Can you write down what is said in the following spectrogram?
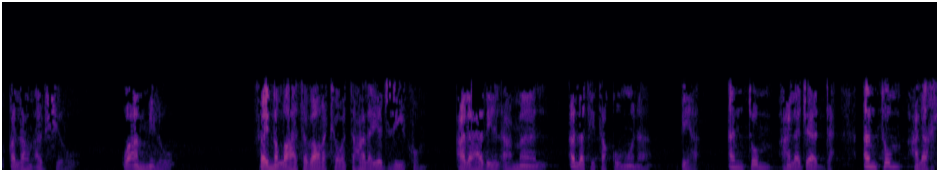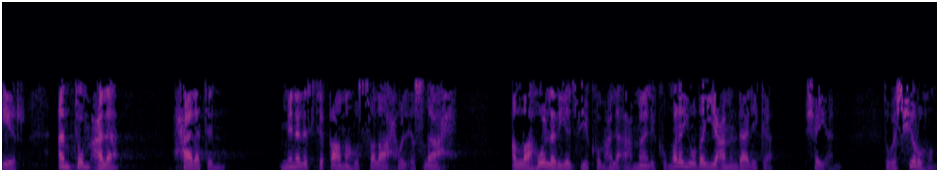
يقال لهم أبشروا وأملوا. فإن الله تبارك وتعالى يجزيكم على هذه الأعمال التي تقومون بها. أنتم على جادة أنتم على خير أنتم على حالة من الاستقامة والصلاح والإصلاح. الله هو الذي يجزيكم على أعمالكم ولن يضيع من ذلك شيئا. تبشرهم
